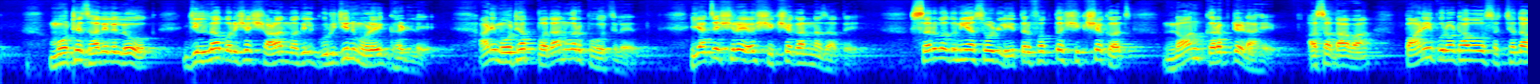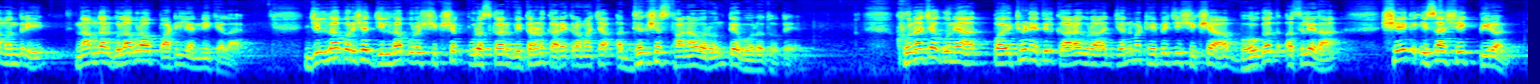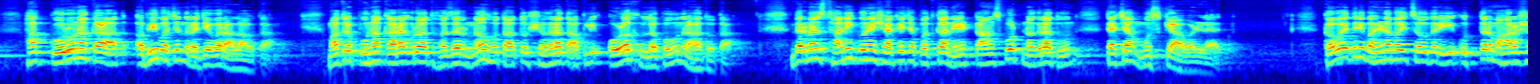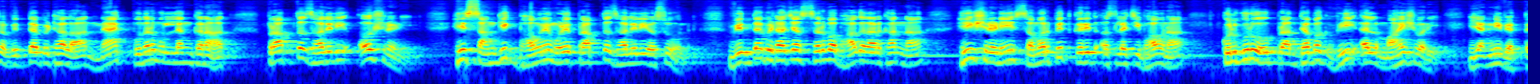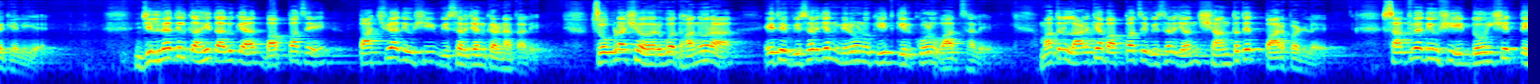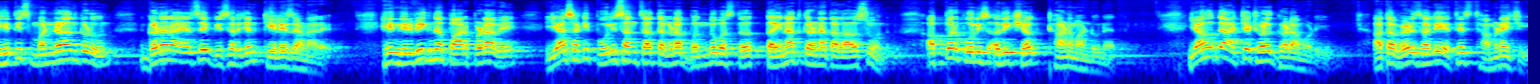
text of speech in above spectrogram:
मोठे झालेले लोक जिल्हा परिषद शाळांमधील गुरुजींमुळे घडले आणि मोठ्या पदांवर पोहोचलेत. याचे श्रेय शिक्षकांना जाते. सर्व दुनिया सोडली तर फक्त शिक्षकच नॉन करप्टेड आहे असा दावा पाणी पुरवठा व स्वच्छता मंत्री नामदार गुलाबराव पाटील यांनी केला आहे जिल्हा परिषद जिल्हा पुरुष शिक्षक पुरस्कार वितरण कार्यक्रमाच्या अध्यक्षस्थानावरून ते बोलत होते. खुनाच्या गुन्ह्यात पैठण येथील कारागृहात जन्मठेपेची शिक्षा भोगत असलेला शेख इसा शेख पिरन हा कोरोना काळात अभिवचन रजेवर आला होता. मात्र पुन्हा कारागृहात हजर न होता तो शहरात आपली ओळख लपवून राहत होता. दरम्यान स्थानिक गुन्हे शाखेच्या पथकाने ट्रान्सपोर्ट नगरातून त्याच्या मुसक्या आवडल्या आहेत कवयित्री बहिणाबाई चौधरी उत्तर महाराष्ट्र विद्यापीठाला नॅक पुनर्मूल्यांकनात प्राप्त झालेली अश्रेणी ही सांघिक भावनेमुळे प्राप्त झालेली असून विद्यापीठाच्या सर्व भागधारकांना ही श्रेणी समर्पित करीत असल्याची भावना कुलगुरू प्राध्यापक व्ही एल माहेश्वरी यांनी व्यक्त केली आहे. जिल्ह्यातील काही तालुक्यात बाप्पाचे पाचव्या दिवशी विसर्जन करण्यात आले. चोपडा शहर व धानोरा येथे विसर्जन मिरवणुकीत किरकोळ वाद झाले. मात्र लाडक्या बाप्पाचे विसर्जन शांततेत पार पडले. सातव्या दिवशी दोनशे तेहतीस मंडळांकडून गणरायाचे विसर्जन केले जाणार. आहे हे निर्विघ्न पार पडावे यासाठी पोलिसांचा तगडा बंदोबस्त तैनात करण्यात आला असून अप्पर पोलीस अधीक्षक ठाण मांडून आहेत. या होत्या आजच्या ठळक घडामोडी. आता वेळ झाली येथेच थांबण्याची.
